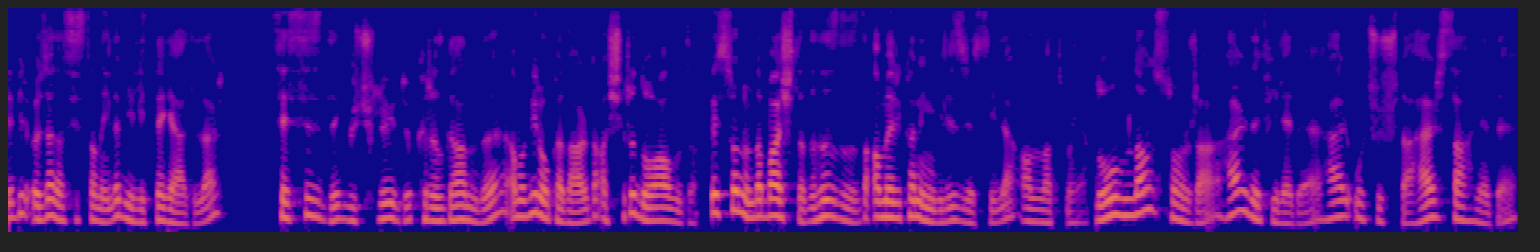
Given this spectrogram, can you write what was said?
ve bir özel asistanıyla birlikte geldiler. Sessizdi, güçlüydü, kırılgandı ama bir o kadar da aşırı doğaldı. Ve sonunda başladı hızlı hızlı Amerikan İngilizcesiyle anlatmaya. Doğumdan sonra her defilede, her uçuşta, her sahnede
